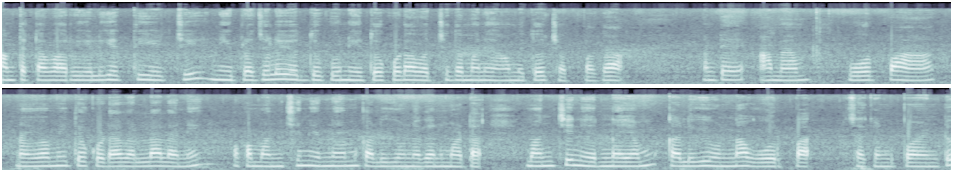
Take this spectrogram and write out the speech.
అంతటా వారు ఎలుగెత్తి ఏడ్చి నీ ప్రజల యొద్దకు నీతో కూడా వచ్చదమని ఆమెతో చెప్పగా. అంటే ఆమె ఓర్ప నయోమితో కూడా వెళ్ళాలని ఒక మంచి నిర్ణయం కలిగి ఉన్నదనమాట మంచి నిర్ణయం కలిగి ఉన్న ఓర్ప. సెకండ్ పాయింట్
